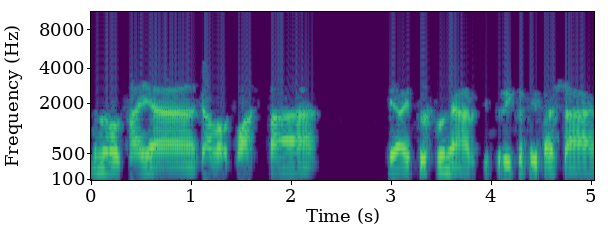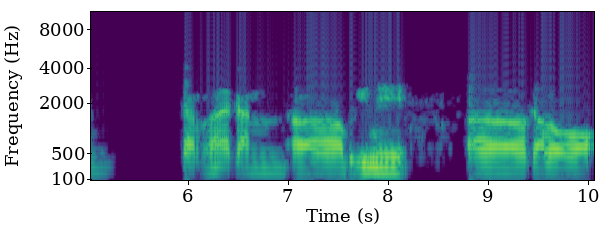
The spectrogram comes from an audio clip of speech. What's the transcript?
menurut saya kalau swasta ya itu sebenarnya harus diberi kebebasan karena kan uh, begini, uh, kalau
